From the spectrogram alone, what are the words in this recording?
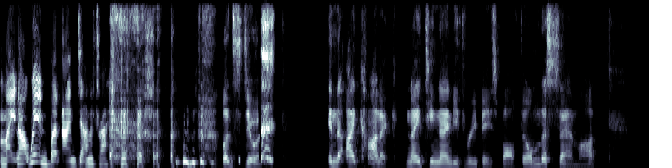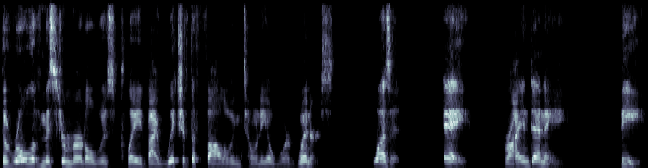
Might not win, but I'm down to try. Let's do it. In the iconic 1993 baseball film, The Sandlot, the role of Mr. Mertle was played by which of the following Tony Award winners? Was it A. Brian Dennehy, B.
